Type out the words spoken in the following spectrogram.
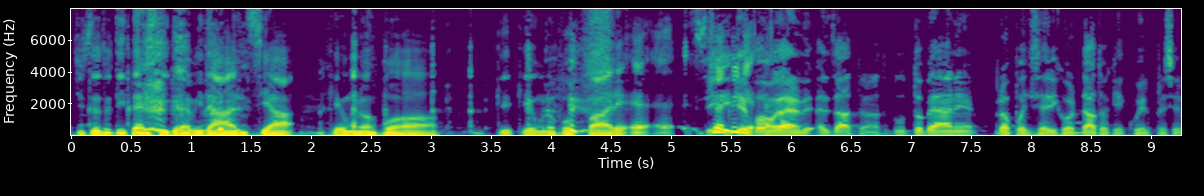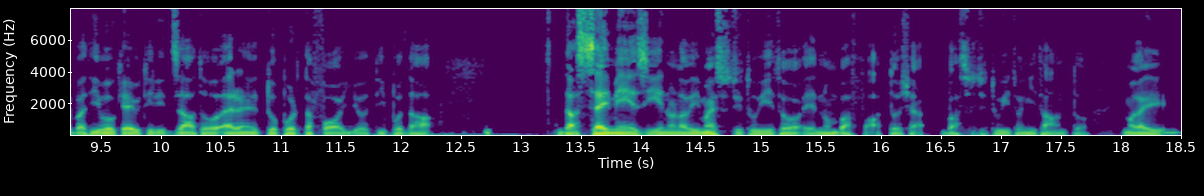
Ci sono tutti i test di gravidanza che uno può, che, che uno può fare. E- e- Sì, cioè, che poi è- magari, esatto, è andato tutto bene, però poi ti sei ricordato che quel preservativo che hai utilizzato era nel tuo portafoglio tipo da, da sei mesi e non l'avevi mai sostituito e non va fatto, cioè va sostituito ogni tanto, magari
